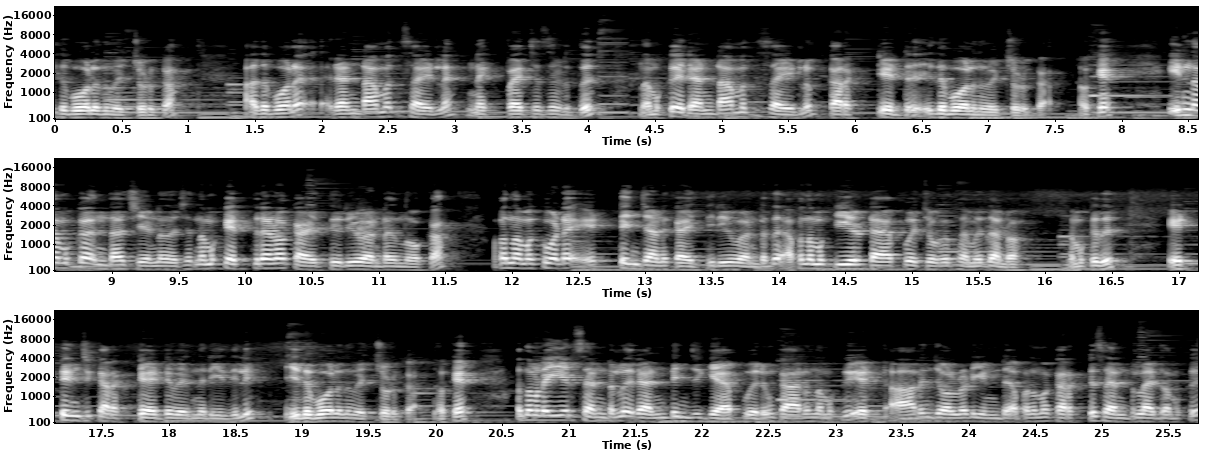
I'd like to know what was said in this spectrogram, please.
ഇതുപോലെ ഒന്ന് വെച്ച് കൊടുക്കാം. അതുപോലെ രണ്ടാമത്തെ സൈഡിലെ നെക്ക് പാച്ചസ് എടുത്ത് നമുക്ക് രണ്ടാമത്തെ സൈഡിലും കറക്റ്റ് ആയിട്ട് ഇതുപോലെ ഒന്ന് വെച്ച് കൊടുക്കാം. ഓക്കെ ഇനി നമുക്ക് എന്താ ചെയ്യേണ്ടതെന്ന് വെച്ചാൽ നമുക്ക് എത്രയാണോ കഴുത്തിരിവ് വേണ്ടതെന്ന് നോക്കാം. അപ്പോൾ നമുക്കിവിടെ എട്ട് ഇഞ്ചാണ് കഴുത്തിരിവ് വേണ്ടത്. അപ്പോൾ നമുക്ക് ഈ ഒരു ടാപ്പ് വെച്ച് നോക്കുന്ന സമയത്ത് കണ്ടോ? നമുക്കിത് എട്ട് ഇഞ്ച് കറക്റ്റ് ആയിട്ട് വരുന്ന രീതിയിൽ ഇതുപോലെ ഒന്ന് വെച്ച് കൊടുക്കാം ഓക്കെ അപ്പോൾ നമ്മുടെ ഈ ഒരു സെന്ററിൽ രണ്ട് ഇഞ്ച് ഗ്യാപ്പ് വരും. കാരണം നമുക്ക് എട്ട് ആറ് ഇഞ്ച് ഓൾറെഡി ഉണ്ട് അപ്പോൾ നമുക്ക് കറക്റ്റ് സെന്ററിലായിട്ട് നമുക്ക്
